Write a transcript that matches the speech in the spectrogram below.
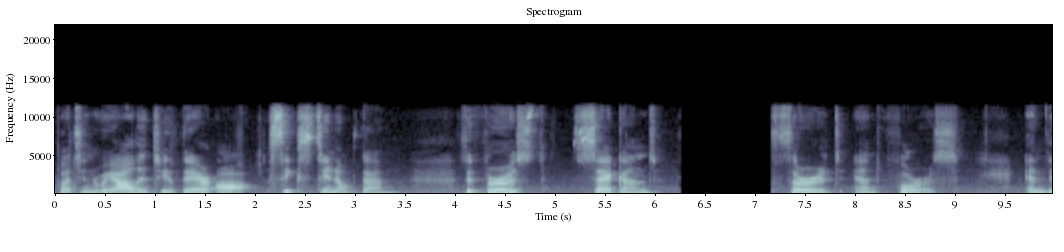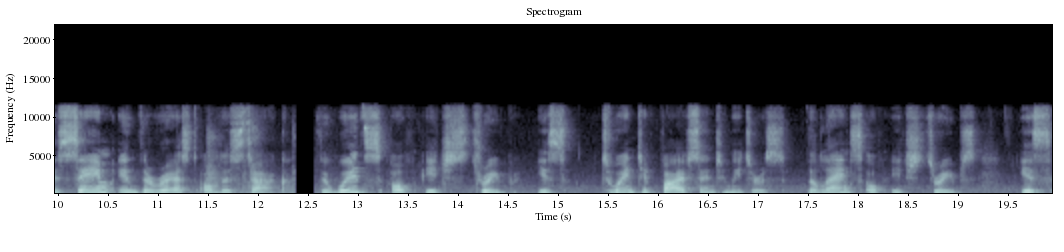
but in reality there are 16 of them. The first, second, third and fourth, and the same in the rest of the stack. The width of each strip is 25 centimeters, the length of each strips is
